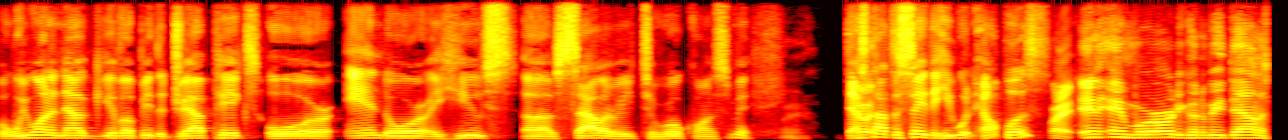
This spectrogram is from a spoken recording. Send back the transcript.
but we want to now give up either draft picks or and or a huge uh, salary to Roquan Smith. That's Right. not to say that he wouldn't help us. Right. And and we're already going to be down a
